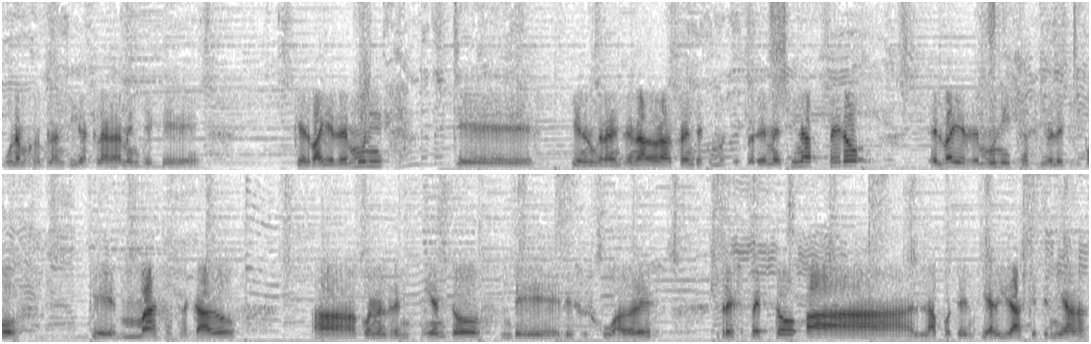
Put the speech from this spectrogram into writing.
una mejor plantilla claramente que, que el Bayern de Múnich, que tiene un gran entrenador al frente como es Vittorio Messina, pero el Bayern de Múnich ha sido el equipo que más ha sacado uh, con el rendimiento de, de, sus jugadores respecto a la potencialidad que tenía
